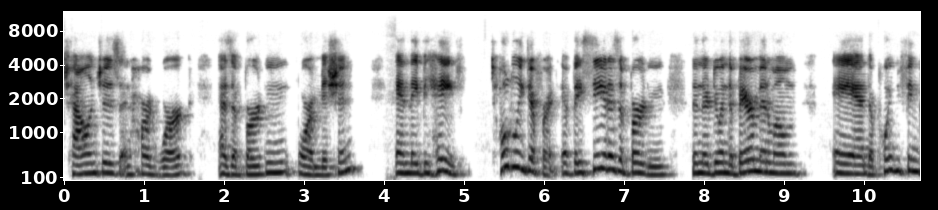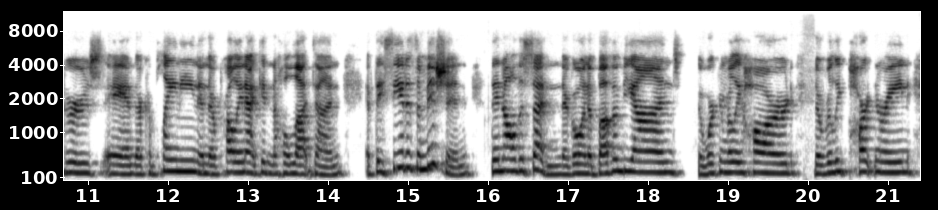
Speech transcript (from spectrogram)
challenges and hard work as a burden or a mission, and they behave totally different. If they see it as a burden, then they're doing the bare minimum and they're pointing fingers and they're complaining and they're probably not getting a whole lot done. If they see it as a mission, then all of a sudden they're going above and beyond. They're working really hard. They're really partnering.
